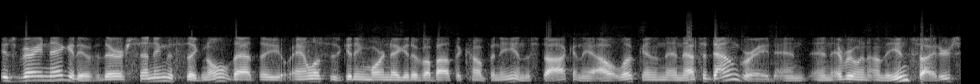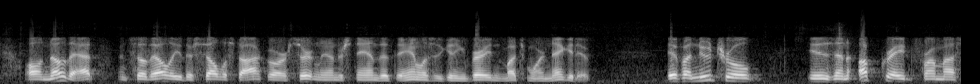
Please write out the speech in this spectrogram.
it's very negative. They're sending the signal that the analyst is getting more negative about the company and the stock and the outlook, and, and that's a downgrade. And and everyone on the insiders all know that, and so they'll either sell the stock or certainly understand that the analyst is getting very much more negative. If a neutral is an upgrade from a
